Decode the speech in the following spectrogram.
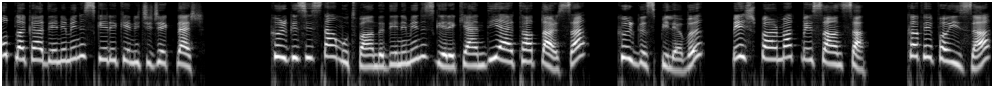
mutlaka denemeniz gereken içecekler. Kırgızistan mutfağında denemeniz gereken diğer tatlarsa Kırgız pilavı, beş parmak ve sansa, kafe faiza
